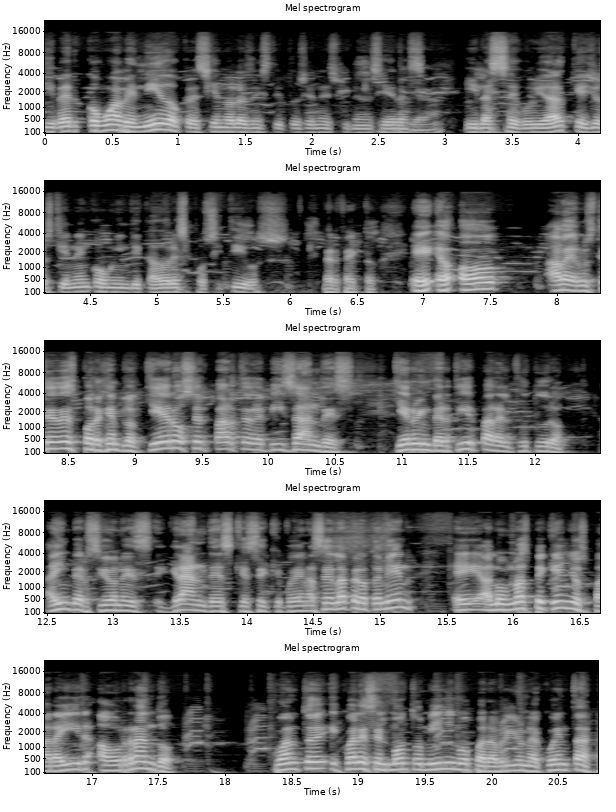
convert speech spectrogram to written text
y ver cómo ha venido creciendo las instituciones financieras y la seguridad que ellos tienen con indicadores positivos. Perfecto. Eh, o- o, a ver, ustedes, por ejemplo, quiero ser parte de Bizandes, quiero invertir para el futuro. Hay inversiones grandes que sé que pueden hacerla, pero también eh, a los más pequeños para ir ahorrando. ¿Cuánto, ¿Cuál es el monto mínimo para abrir una cuenta?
